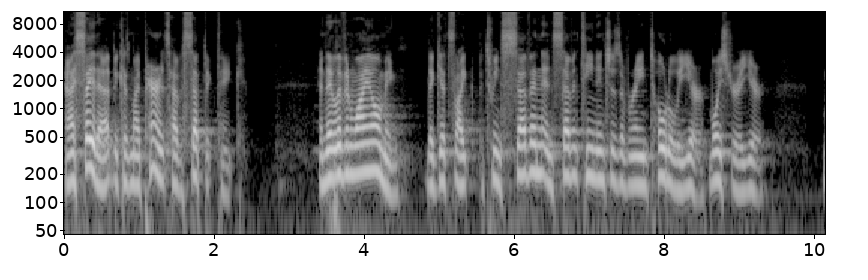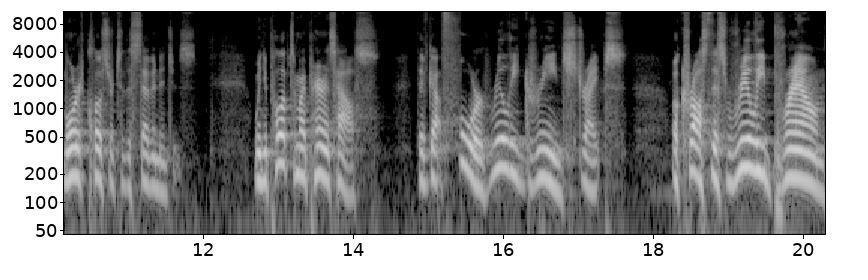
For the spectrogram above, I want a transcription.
And I say that because my parents have a septic tank. And they live in Wyoming that gets like between 7 and 17 inches of rain total a year, moisture a year. More closer to the 7 inches. When you pull up to my parents' house, they've got four really green stripes across this really brown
